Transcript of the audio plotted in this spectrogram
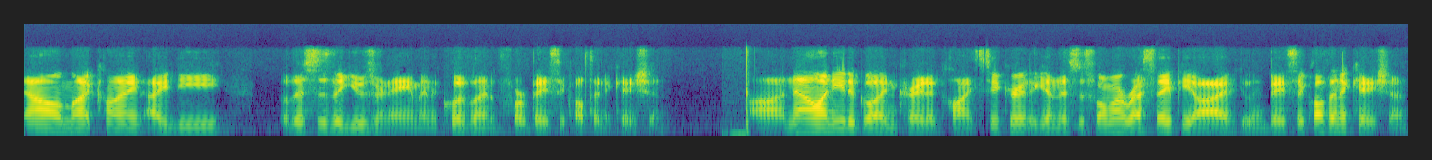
Now my client ID, so this is the username and equivalent for basic authentication. Uh, now I need to go ahead and create a client secret. Again, this is from our REST API doing basic authentication.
